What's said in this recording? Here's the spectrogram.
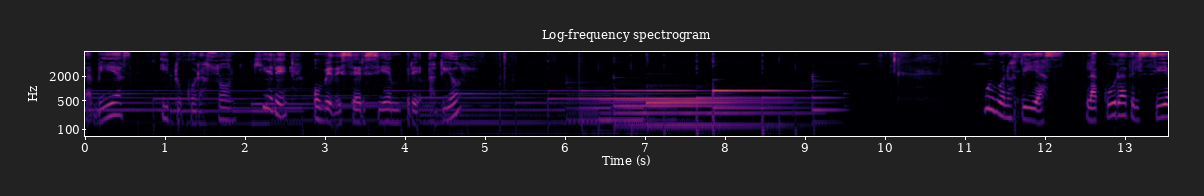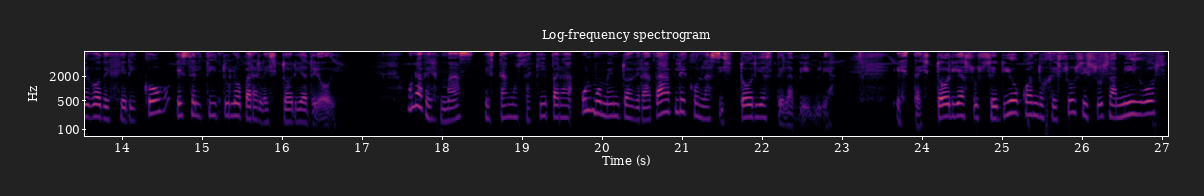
¿Sabías? ¿Y tu corazón quiere obedecer siempre a Dios? Buenos días. La cura del ciego de Jericó es el título para la historia de hoy. Una vez más, estamos aquí para un momento agradable con las historias de la Biblia. Esta historia sucedió cuando Jesús y sus amigos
